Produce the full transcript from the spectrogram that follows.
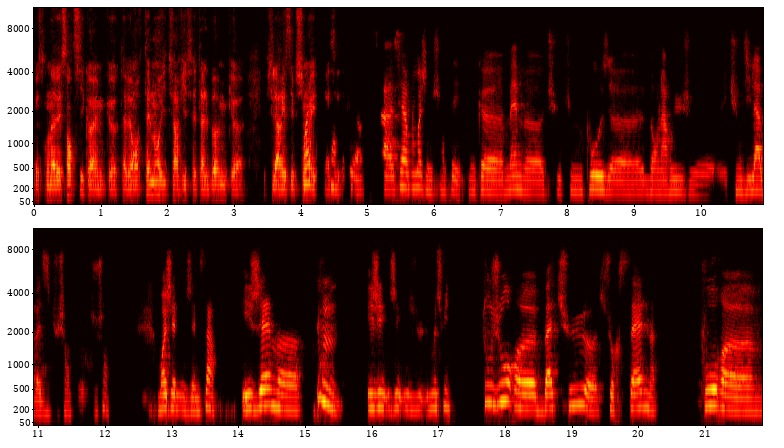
Parce qu'on avait senti quand même que tu avais tellement envie de faire vivre cet album que et puis la réception a été assez... hein. Ah, moi, j'aime chanter. Donc, euh, même euh, tu, tu me poses euh, dans la rue je, et tu me dis là, vas-y, tu chantes. Je chante. Moi, j'aime ça. Et j'aime. et je me suis toujours euh, battue euh, sur scène pour euh,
